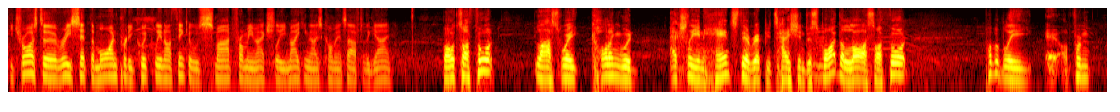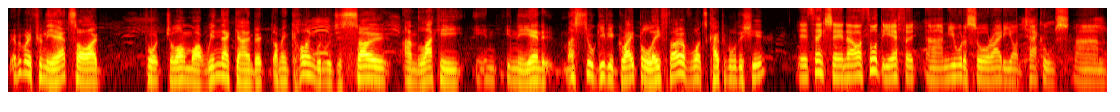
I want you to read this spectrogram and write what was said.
he tries to reset the mind pretty quickly and I think it was smart from him actually making those comments after the game. Bolts, I thought last week Collingwood actually enhanced their reputation despite the loss. I thought probably eh, from everybody from the outside thought Geelong might win that game, but I mean Collingwood were just so unlucky in, in the end. It must still give you great belief though of what's capable this year. Yeah, thanks, Sando. I thought the effort, um, you would have saw 80 odd tackles. Um,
